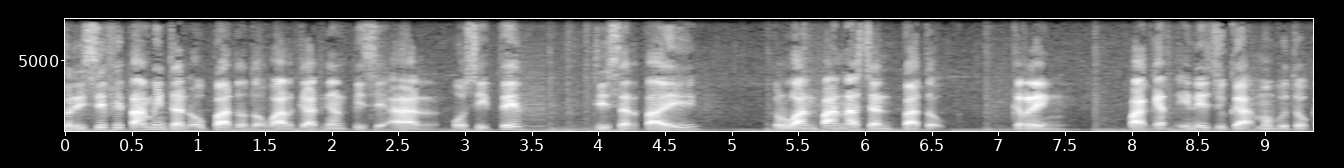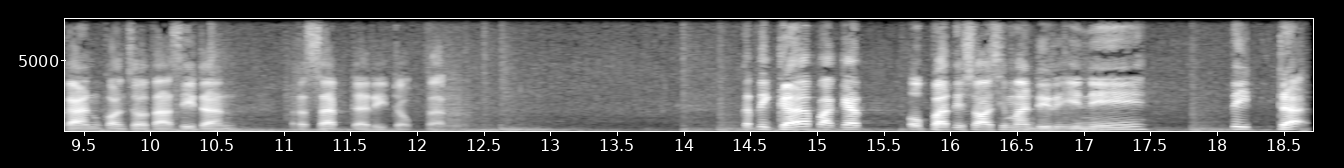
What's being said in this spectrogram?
berisi vitamin dan obat untuk warga dengan PCR positif disertai keluhan panas dan batuk kering. Paket ini juga membutuhkan konsultasi dan resep dari dokter. Ketiga, paket obat isolasi mandiri ini tidak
